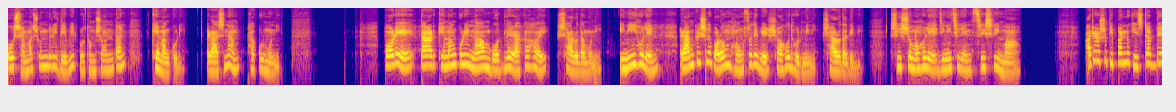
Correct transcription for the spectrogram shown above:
ও শ্যামাসুন্দরী দেবীর প্রথম সন্তান ক্ষেমাঙ্করী রাসনাম ঠাকুরমণি। পরে তার ক্ষেমাঙ্করীর নাম বদলে রাখা হয় শারদামণি ইনিই হলেন রামকৃষ্ণ পরম হংসদেবের সহধর্মিণী, সারদা দেবী। শিষ্য মহলে যিনি ছিলেন শ্রী শ্রী মা। আঠেরোশো তিপ্পান্ন খ্রিস্টাব্দে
